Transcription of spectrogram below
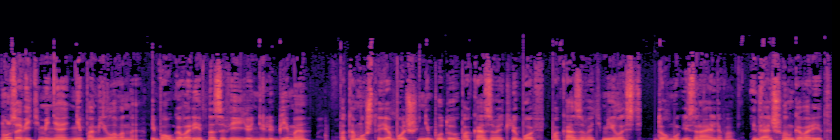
Ну, зовите меня непомилованная. И Бог говорит, назови ее нелюбимая, потому что я больше не буду показывать любовь, показывать милость дому Израилева. И дальше он говорит,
